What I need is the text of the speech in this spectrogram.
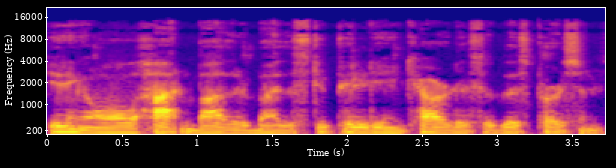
getting all hot and bothered by the stupidity and cowardice of this person.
